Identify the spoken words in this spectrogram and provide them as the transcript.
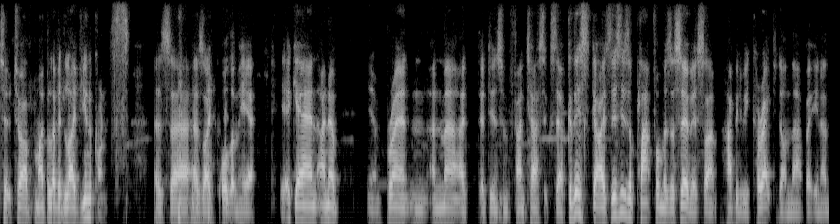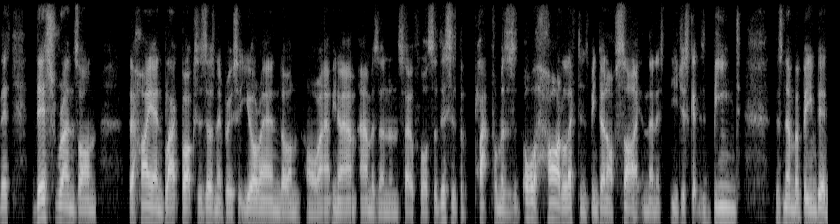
to, to our, my beloved live unicorns, as uh, as I call them here. Again, I know you know Brent and, and Matt are, are, doing some fantastic stuff. Because this, guys, this is a platform as a service. So I'm happy to be corrected on that. But you know, this this runs on the high-end black boxes, doesn't it, Bruce? At your end on or you know Amazon and so forth. So this is the platform as all the hard lifting has been done off-site, and then you just get this beamed, this number beamed in.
